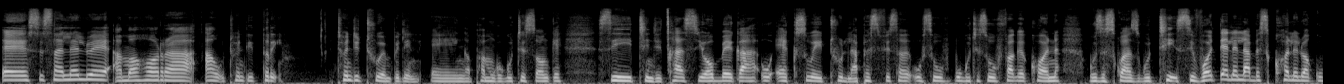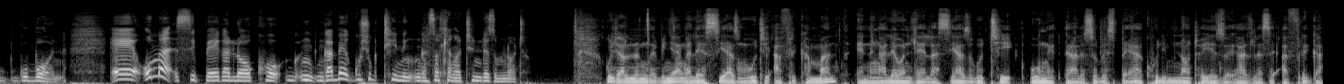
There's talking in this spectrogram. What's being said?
eh sisalelwe amahora awu 23 22 empilini eh ngaphambi kokuthi sonke sithi nje cha siyobeka uX wethu lapha sifisa usu- ukuthi siwufake khona ukuze sikwazi ukuthi sivotele labe sikholelwa ku- kubona. Eh uma sibheka lokho ng- ngabe kusho ukuthini ngasohlangathini lezomnotho kunjalo noncebe inyanga lesiyazi ngokuthi Africa month and ngaleyo ndlela siyazi ukuthi ungekudala sobe sibheka kakhulu iminotho yezwekazi laseAfrica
